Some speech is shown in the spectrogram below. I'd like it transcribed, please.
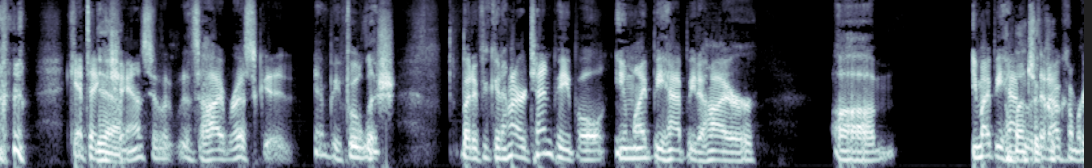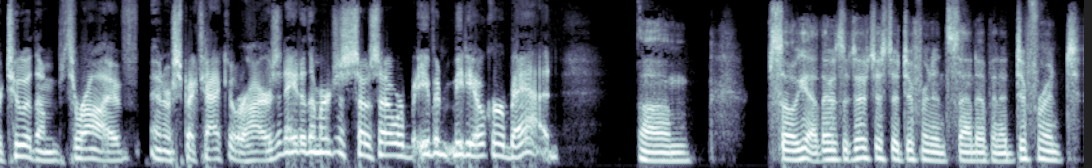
can't take yeah. a chance it's a high risk it, it'd be foolish but if you can hire 10 people you might be happy to hire um, you might be happy with an outcome where two of them thrive and are spectacular hires, and eight of them are just so-so or even mediocre or bad. Um, so yeah, there's there's just a different incentive and a different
